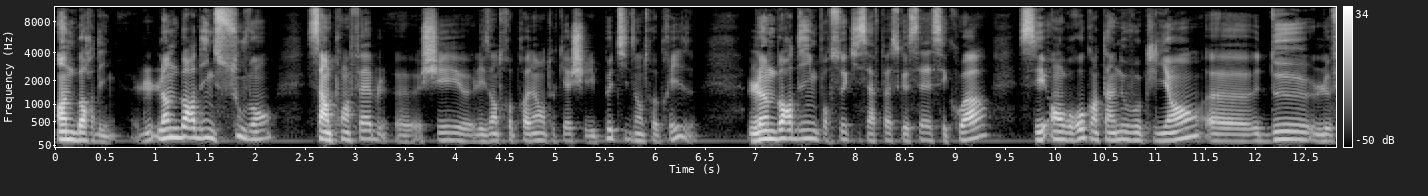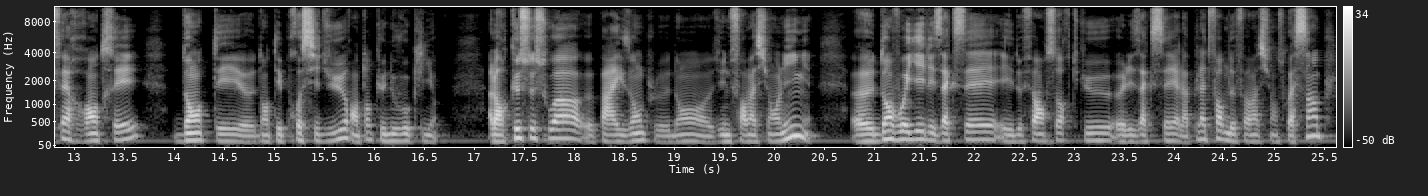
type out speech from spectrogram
onboarding. L'onboarding, souvent, c'est un point faible chez les entrepreneurs, en tout cas chez les petites entreprises. L'onboarding, pour ceux qui ne savent pas ce que c'est, c'est quoi? C'est en gros quand tu as un nouveau client, euh, de le faire rentrer dans tes, euh, dans tes procédures en tant que nouveau client. Alors que ce soit, euh, par exemple, dans une formation en ligne, d'envoyer les accès et de faire en sorte que les accès à la plateforme de formation soient simples,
